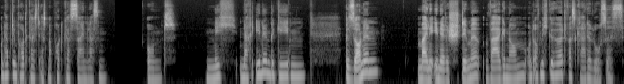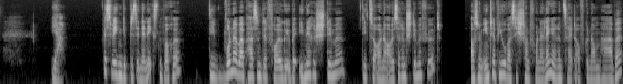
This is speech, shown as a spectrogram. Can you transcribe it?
Und habe den Podcast erstmal Podcast sein lassen und mich nach innen begeben, besonnen, meine innere Stimme wahrgenommen und auf mich gehört, was gerade los ist. Ja, deswegen gibt es in der nächsten Woche die wunderbar passende Folge über innere Stimme, die zu einer äußeren Stimme führt aus einem Interview, was ich schon vor einer längeren Zeit aufgenommen habe.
